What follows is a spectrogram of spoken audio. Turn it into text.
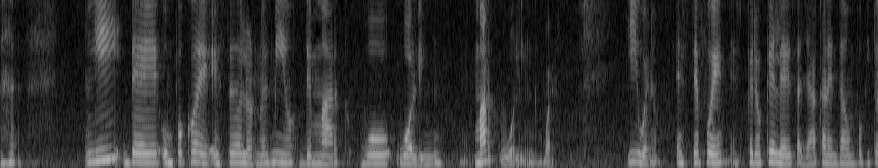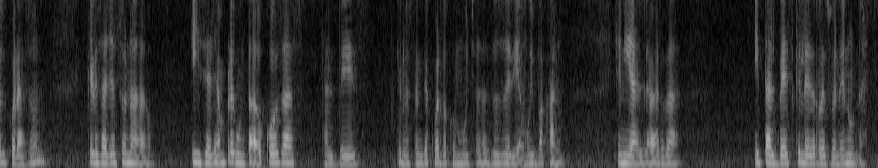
y de un poco de Este dolor no es mío, de Mark Walling. Mark Walling, bueno. Y bueno, este fue, espero que les haya calentado un poquito el corazón, que les haya sonado y se hayan preguntado cosas, tal vez que no estén de acuerdo con muchas, eso sería muy bacano. Genial, la verdad y tal vez que les resuenen unas.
